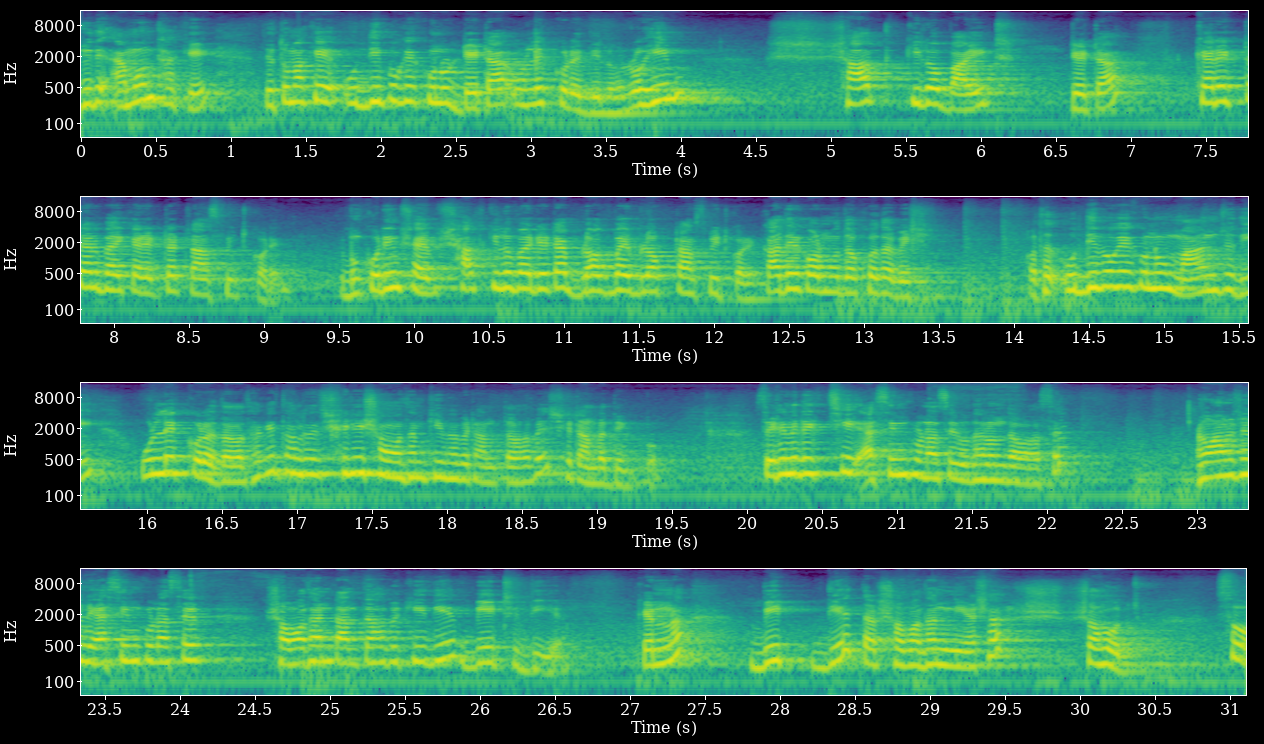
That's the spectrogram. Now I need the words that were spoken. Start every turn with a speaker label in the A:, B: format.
A: যদি এমন থাকে যে তোমাকে উদ্দীপকে কোনো ডেটা উল্লেখ করে দিল, রহিম সাত kilobyte data character by character transmit করে এবং করিম সাহেব সাত kilobyte data block by block transmit করে, কাদের কর্মদক্ষতা বেশি? অর্থাৎ উদ্দীপকে কোনো মান যদি উল্লেখ করে দেওয়া থাকে, তাহলে সেটির সমাধান কীভাবে টানতে হবে সেটা আমরা দেখব। সেখানে দেখছি অ্যাসিনক্রোনাসের উদাহরণ দেওয়া আছে। এবং আমরা জানি অ্যাসিনক্রোনাসের সমাধান টানতে হবে কি দিয়ে? বিট দিয়ে। কেননা বিট দিয়ে তার সমাধান নিয়ে আসা সহজ। সো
